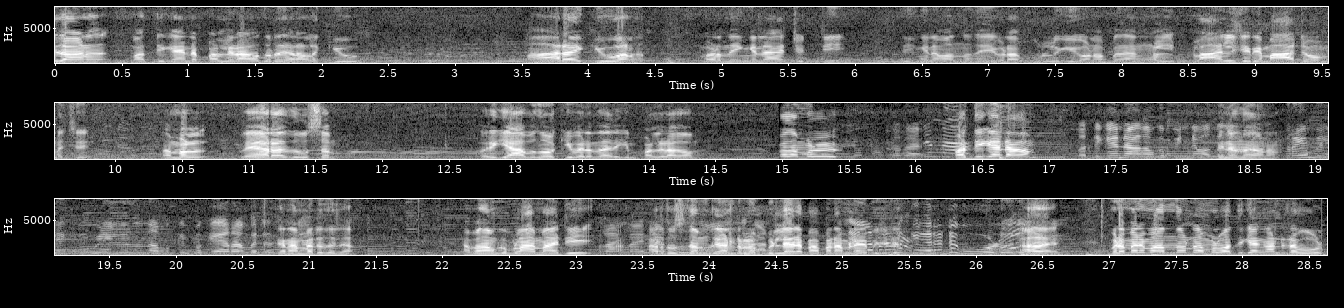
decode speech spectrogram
ഇതാണ് മത്തിക്കാന്റെ പള്ളിയുടെ അകത്തോട്ട് കയറാനുള്ള ക്യൂ ആര ക്യൂ ആണ്? ഇവിടെ നിന്ന് ഇങ്ങനെ ചുറ്റി ഇങ്ങനെ വന്നത് ഇവിടെ ഫുള്ള് ക്യൂ ആണ്. അപ്പോൾ ഞങ്ങൾ പ്ലാനിൽ ചെറിയ മാറ്റം വെച്ച് നമ്മൾ വേറെ ദിവസം ഒരു ക്യാബ് നോക്കി വരുന്നതായിരിക്കും പള്ളിയുടെ അകം. അപ്പോൾ നമ്മൾ മത്തിക്കാന്റെ വത്തിക്കാന്റെ അകം പിന്നെ ഒന്ന് കാണാം. കയറാൻ പറ്റത്തില്ല. അപ്പൊ നമുക്ക് പ്ലാൻ മാറ്റി അടുത്ത ദിവസം നമുക്ക് കണ്ടോ പിള്ളേരെ പാപ്പനെ നമ്മളെ ഏൽപ്പിച്ചിട്ട്. അതെ. ഇവിടെ വരെ വന്നോണ്ട് നമ്മൾ വത്തിക്കാൻ കണ്ടിട്ട് പോകും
